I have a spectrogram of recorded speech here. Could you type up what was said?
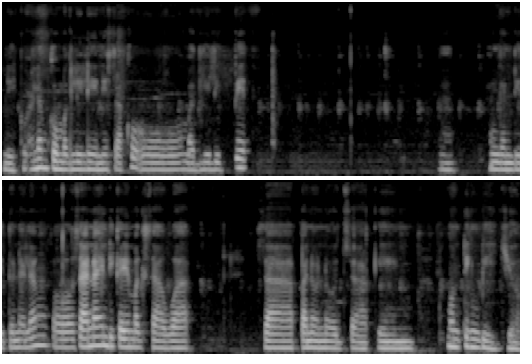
Hindi ko alam kung maglilinis ako o magliligpit. Ah, Hanggang dito na lang po. Sana hindi kayo magsawa sa panonood sa aking munting video.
